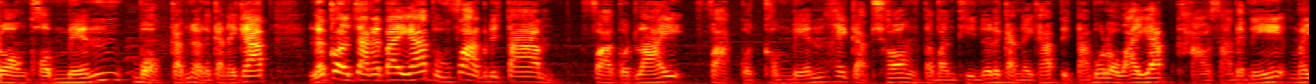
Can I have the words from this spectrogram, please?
ลองคอมเมนต์บอกกันหน่อยละกันนะครับ แล้วก่อนจากกันไปครับ ผมฝากกดติดตาม ฝากกดไลค์ฝากกดคอมเมนต์ให้กับช่องตะบันทินด้วยละกันนะครับ ติดตามพวกเราไว้ครับ ข่าวสารแบบนี้ไม่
